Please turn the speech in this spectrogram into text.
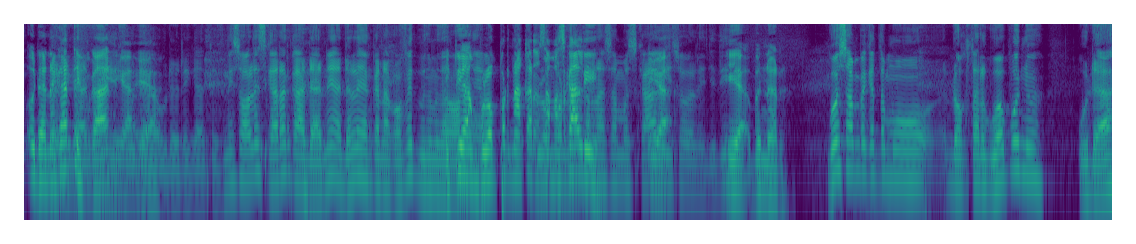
udah negatif, kan? Iya, udah, iya. udah negatif. Ini soalnya sekarang keadaannya adalah yang kena covid benar-benar Itu yang belum pernah kena belum sama pernah sekali. kena sama sekali Iya. soalnya. Jadi Iya benar. gue sampai ketemu dokter gue pun udah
